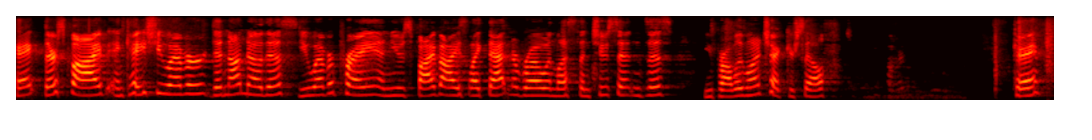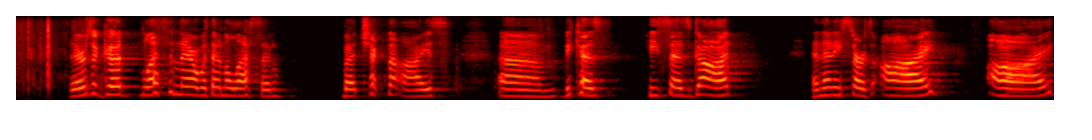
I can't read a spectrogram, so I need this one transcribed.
Okay, there's five. In case you ever did not know this, you ever pray and use five eyes like that in a row in less than two sentences, you probably want to check yourself. Okay, there's a good lesson there within a lesson, but check the eyes um, because he says God, and then he starts I, I,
